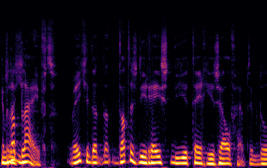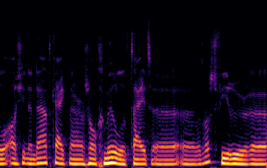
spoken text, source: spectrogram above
Ja, maar dat je- blijft. Weet je, dat, dat, dat is die race die je tegen jezelf hebt. Ik bedoel, als je inderdaad kijkt naar zo'n gemiddelde tijd, eh, eh, wat was het, 4 uur eh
